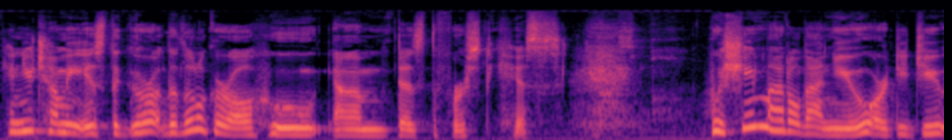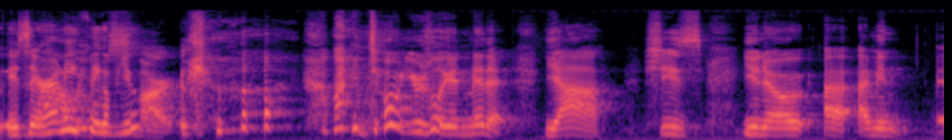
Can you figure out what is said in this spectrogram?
Can you tell me, is the girl, the little girl who um, does the first kiss, was she modeled on you, or did you? Is there Wow, anything you're of you? Smart. I don't usually admit it. Yeah, she's. You know, uh, I mean, uh,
